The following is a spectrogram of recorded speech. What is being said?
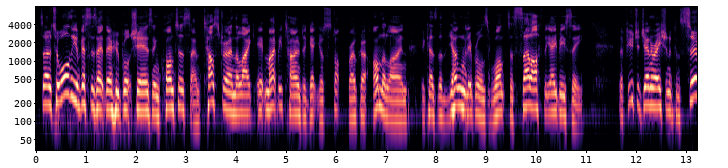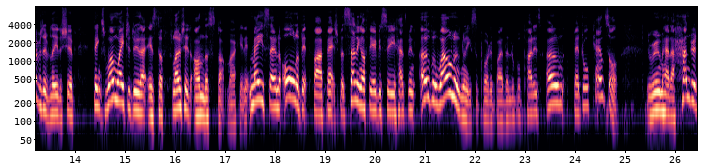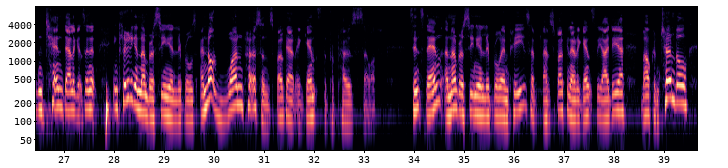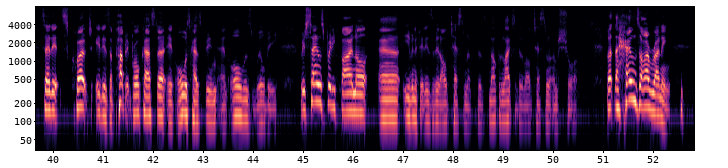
so to all the investors out there who brought shares in Qantas and Telstra and the like, it might be time to get your stockbroker on the line because the young liberals want to sell off the ABC. The future generation of conservative leadership thinks one way to do that is to float it on the stock market. It may sound all a bit far fetched, but selling off the ABC has been overwhelmingly supported by the Liberal Party's own federal council. The room had 110 delegates in it, including a number of senior Liberals, and not one person spoke out against the proposed sell off. Since then, a number of senior Liberal MPs have, have spoken out against the idea. Malcolm Turnbull said it's, quote, it is a public broadcaster, it always has been and always will be, which sounds pretty final, uh, even if it is a bit Old Testament, because Malcolm likes a bit of Old Testament, I'm sure. But the hounds are running.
